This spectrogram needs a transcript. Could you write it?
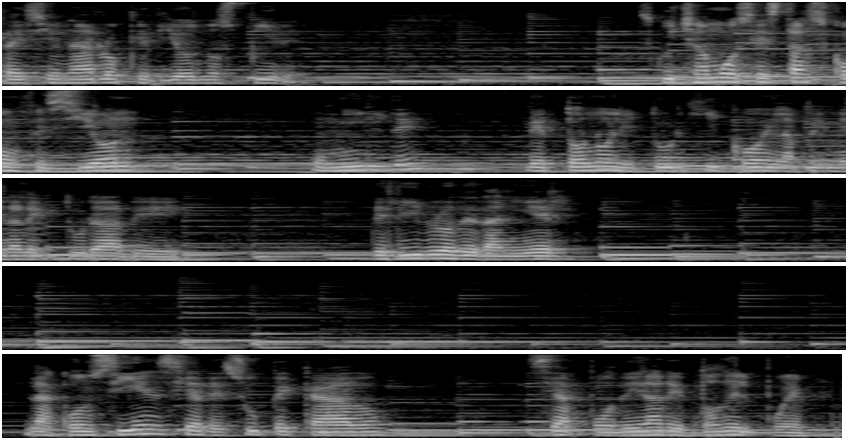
traicionar lo que Dios nos pide escuchamos esta confesión humilde de tono litúrgico en la primera lectura de, del libro de Daniel. La conciencia de su pecado se apodera de todo el pueblo,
